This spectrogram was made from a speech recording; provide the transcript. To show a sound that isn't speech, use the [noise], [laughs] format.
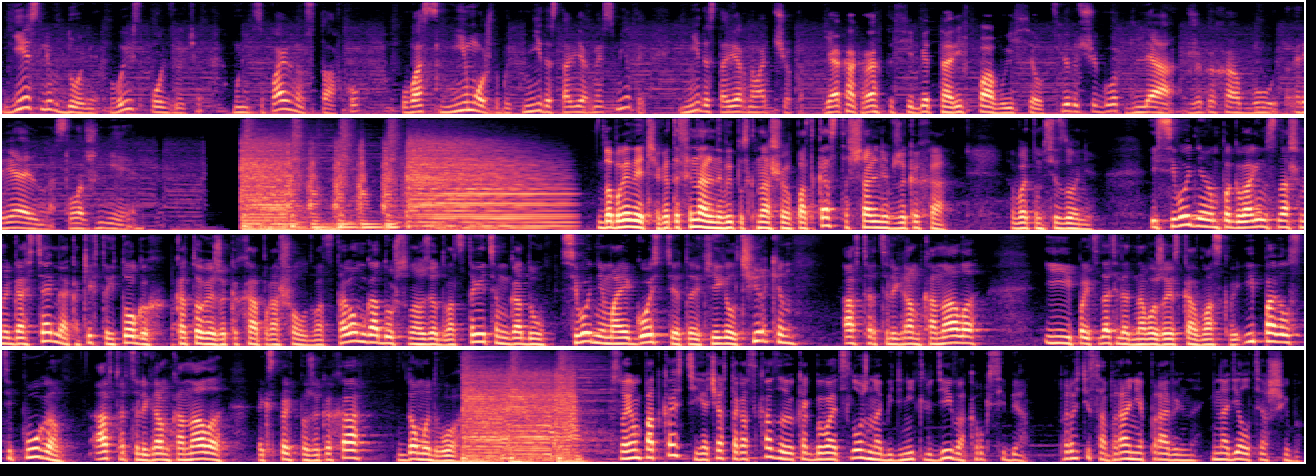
Если в доме вы используете муниципальную ставку, у вас не может быть ни достоверной сметы, ни достоверного отчета. Я как раз-то себе тариф повысил. Следующий год для ЖКХ будет реально сложнее. Добрый вечер. Это финальный выпуск нашего подкаста «Шальни в ЖКХ» в этом сезоне. И сегодня мы поговорим с нашими гостями о каких-то итогах, которые ЖКХ прошел в 2022 году, что нас ждет в 2023 году. Сегодня мои гости – это Кирилл Чиркин, автор телеграм-канала и председатель одного ЖСК в Москве, и Павел Степура, автор телеграм-канала «Эксперт по ЖКХ. Дом и двор». В своем подкасте я часто рассказываю, как бывает сложно объединить людей вокруг себя, провести собрание правильно, не наделать ошибок.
